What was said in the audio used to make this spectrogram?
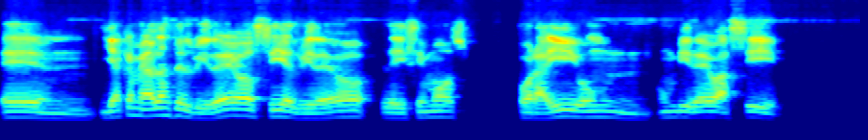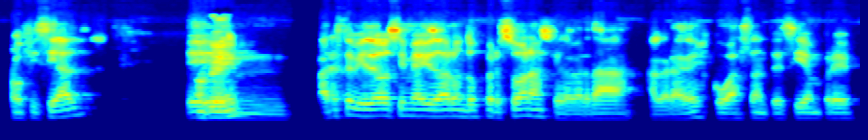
Em, ya que me hablas del video, sí, el video le hicimos por ahí un, un video así oficial. Em, para este video sí me ayudaron dos personas que la verdad agradezco bastante siempre.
